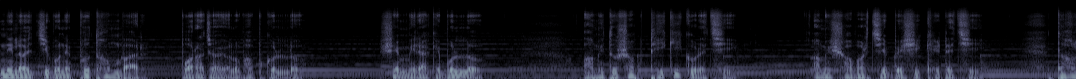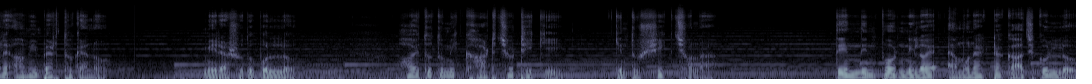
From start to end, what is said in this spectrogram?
নিলয় জীবনে প্রথমবার পরাজয় অনুভব করল। সে মীরাকে বলল, আমি তো সব ঠিকই করেছি। আমি সবার চেয়ে বেশি খেটেছি। তাহলে আমি ব্যর্থ কেন? মীরা শুধু বলল, হয়তো তুমি খাটছ ঠিকই, কিন্তু শিখছ না। তিন দিন পর নিলয় এমন একটা কাজ করল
